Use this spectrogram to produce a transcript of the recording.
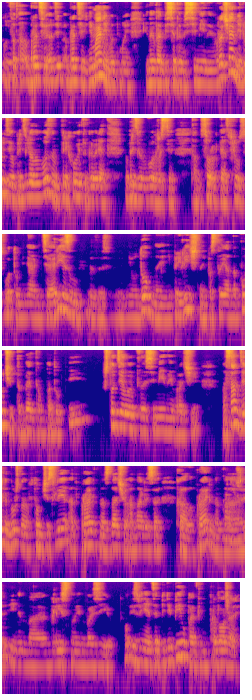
вот, обрати, обрати внимание, вот мы иногда беседуем с семейными врачами, люди в определенном возрасте приходят и говорят в определенном возрасте, там 45 плюс, вот у меня метеоризм, неудобно и неприлично, и постоянно пучит, и так далее и тому подобное. И что делают э, семейные врачи? На самом деле нужно в том числе отправить на сдачу анализа кала, правильно? Конечно. На именно глистную инвазию. Ну, извиняйте, я перебил, поэтому продолжай.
